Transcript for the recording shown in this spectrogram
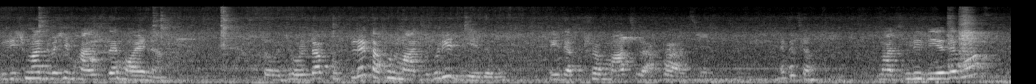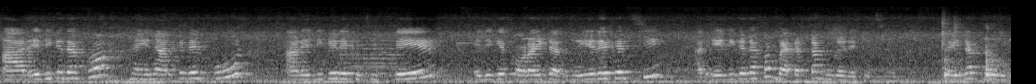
ইলিশ মাছ বেশি ভাজতে হয় না। তো ঝোলটা ফুটলে তখন মাছগুলি দিয়ে দেবো। এই দেখো, সব মাছ রাখা আছে। দেখেছ? মাছগুলি দিয়ে দেবো। আর এদিকে দেখো, এই নারকেলের পুর। আর এদিকে রেখেছি তেল। এদিকে কড়াইটা ধুয়ে রেখেছি, আর এদিকে দেখো ব্যাটারটা গুলে রেখেছি। তো এইটা করব।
